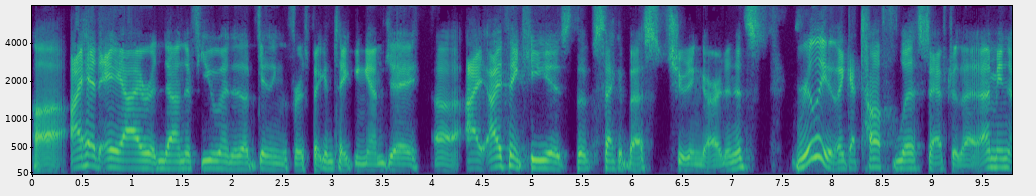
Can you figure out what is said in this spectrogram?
Uh, I had AI written down. If you ended up getting the first pick and taking MJ, uh, I, I think he is the second best shooting guard, and it's really like a tough list after that. I mean,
